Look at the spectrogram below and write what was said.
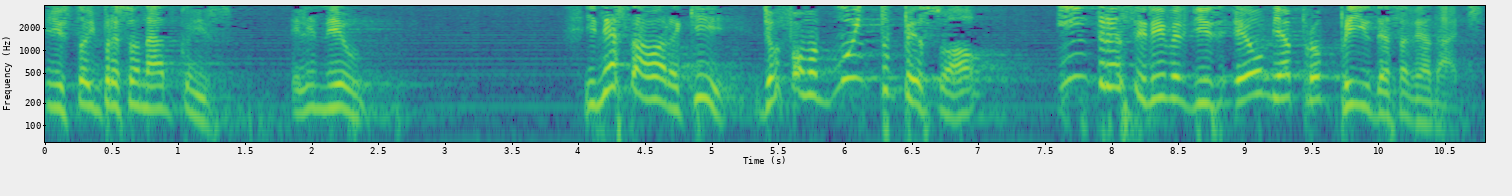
e estou impressionado com isso. Ele é meu. E nessa hora aqui, de uma forma muito pessoal, intransferível, ele diz: Eu me aproprio dessa verdade.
